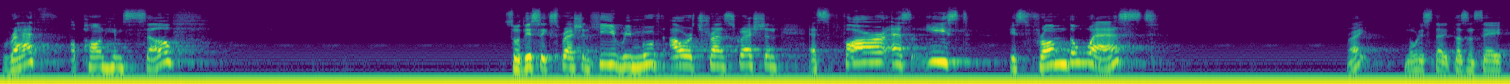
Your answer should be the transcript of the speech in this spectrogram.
wrath upon himself so, this expression, He removed our transgression as far as east is from the west. Right? Notice that it doesn't say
